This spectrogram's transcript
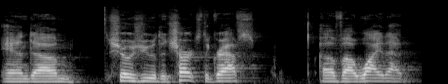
and um, shows you the charts, the graphs of uh, why that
